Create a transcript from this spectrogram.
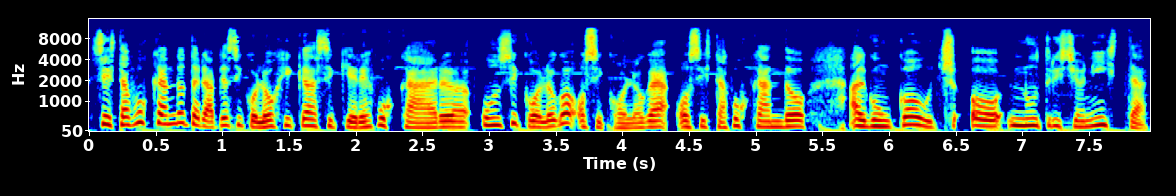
Si estás buscando terapia psicológica, si quieres buscar eh, un psicólogo o psicóloga, o si estás buscando algún coach o nutricionista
